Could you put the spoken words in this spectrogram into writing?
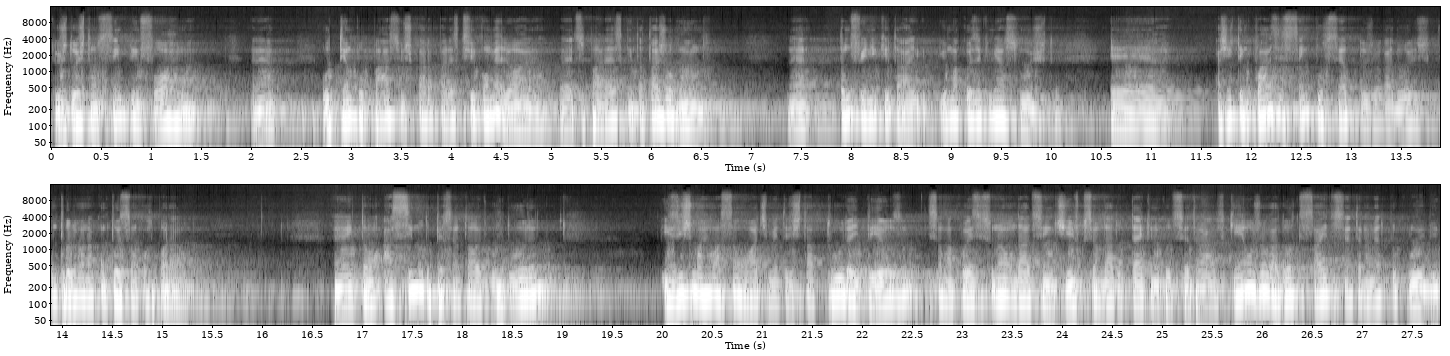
que os dois estão sempre em forma. Né? O tempo passa e os caras parecem que ficam melhor. Né? O Edson parece que ainda está jogando. Né? Tão fininho que está. E uma coisa que me assusta. É, a gente tem quase 100% dos jogadores com problema na composição corporal. É, então, acima do percentual de gordura, existe uma relação ótima entre estatura e peso. Isso é uma coisa, isso não é um dado científico, isso é um dado técnico do CETRAF. Quem é o jogador que sai do centro treinamento para o clube?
